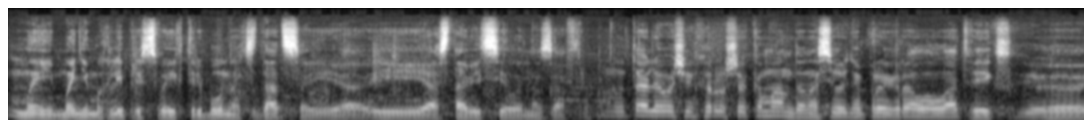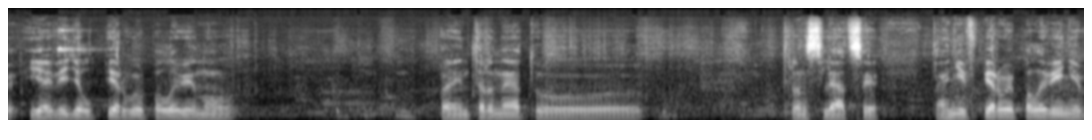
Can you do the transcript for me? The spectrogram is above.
мы, мы не могли при своих трибунах сдаться и, и оставить силы на завтра. Ну, Италия очень хорошая команда. Она сегодня проиграла Латвии. Э, Я видел первую половину по интернету трансляции. Они в первой половине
